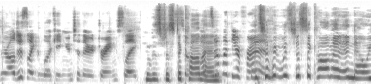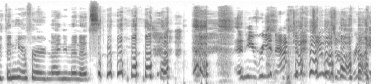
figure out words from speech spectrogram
They're all just like looking into their drinks, like. it was just a so comment. What's up with your friend? It's- it was just a comment, and now we've been here for 90 minutes. And he reenacted it too, which was really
